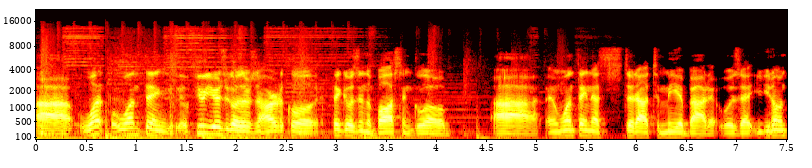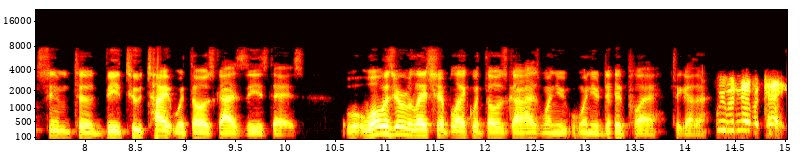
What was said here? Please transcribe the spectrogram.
Uh, one one thing, a few years ago, there was an article. I think it was in the Boston Globe. Uh, and one thing that stood out to me about it was that you don't seem to be too tight with those guys these days. W- what was your relationship like with those guys when you when you did play together? We were never tight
